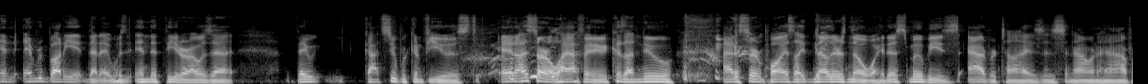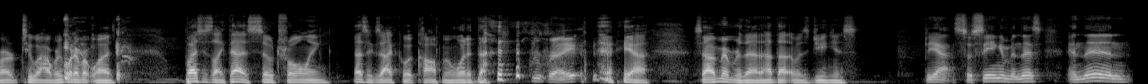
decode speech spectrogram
and everybody that it was in the theater I was at, they got super confused, and I started laughing because I knew at a certain point it's like, no, there's no way this movie is advertised as an hour and a half or two hours, whatever it was. But it's just like that is so trolling. That's exactly what Kaufman would have done. right? yeah. So I remember that. I thought that was genius. But yeah, so seeing him in this, and then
